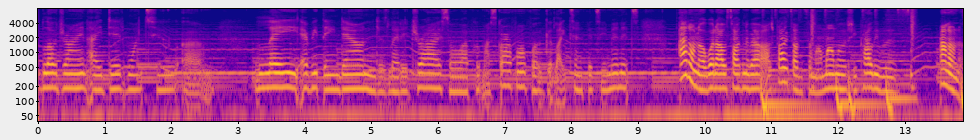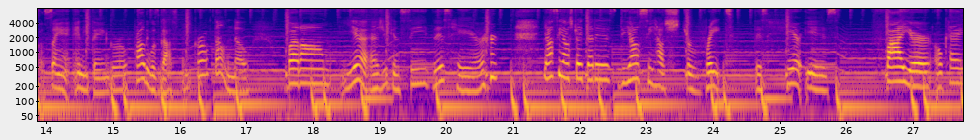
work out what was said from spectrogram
Blow drying, I did want to um, lay everything down and just let it dry. So I put my scarf on for a good like 10 15 minutes. I don't know what I was talking about. I was probably talking to my mama. She probably was, I don't know, saying anything, girl. Probably was gossiping. Girl, don't know. But um, yeah, as you can see, this hair, y'all see how straight that is? Do y'all see how straight this hair is? Fire, okay?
